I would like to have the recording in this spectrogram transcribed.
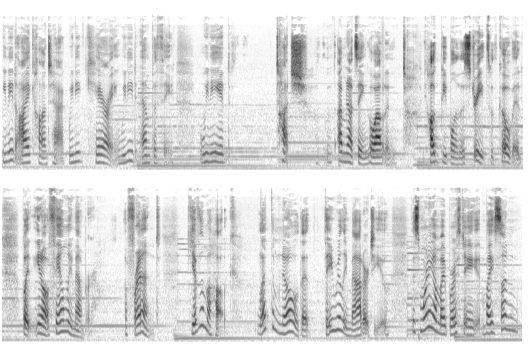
we need eye contact, we need caring, we need empathy, we need touch. I'm not saying go out and t- hug people in the streets with COVID, but you know, a family member, a friend, give them a hug. Let them know that they really matter to you. This morning on my birthday, my son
